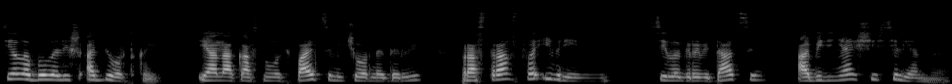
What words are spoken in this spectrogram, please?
Тело было лишь оберткой, и она коснулась пальцами черной дыры, пространства и времени, силы гравитации, объединяющей Вселенную.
